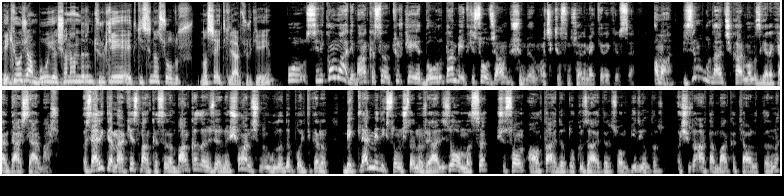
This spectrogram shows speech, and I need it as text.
Peki hocam bu yaşananların Türkiye'ye etkisi nasıl olur? Nasıl etkiler Türkiye'yi? Bu Silikon Vadi Bankası'nın Türkiye'ye doğrudan bir etkisi olacağını düşünmüyorum açıkçası söylemek gerekirse. Ama bizim bundan çıkarmamız gereken dersler var. Özellikle Merkez Bankası'nın bankalar üzerine şu an için uyguladığı politikanın beklenmedik sonuçlarının realize olması şu son 6 aydır, 9 aydır, son 1 yıldır aşırı artan banka karlılıklarını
